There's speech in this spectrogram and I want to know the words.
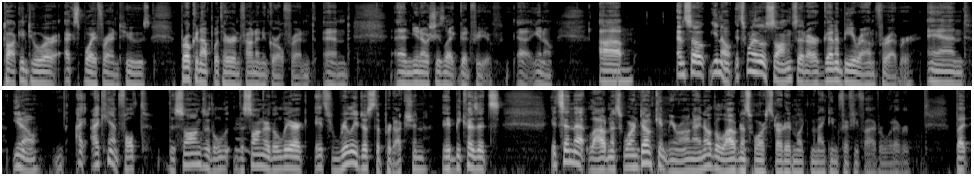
talking to her ex boyfriend who's broken up with her and found a new girlfriend, and and you know she's like, good for you, uh, you know, uh, and so you know it's one of those songs that are gonna be around forever, and you know I I can't fault the songs or the the song or the lyric. It's really just the production it, because it's it's in that loudness war. And don't get me wrong, I know the loudness war started in like the 1955 or whatever, but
